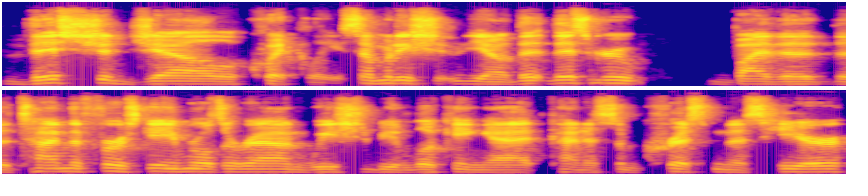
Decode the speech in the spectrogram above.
this should gel quickly? Somebody should you know th- this group by the the time the first game rolls around, we should be looking at kind of some crispness here,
